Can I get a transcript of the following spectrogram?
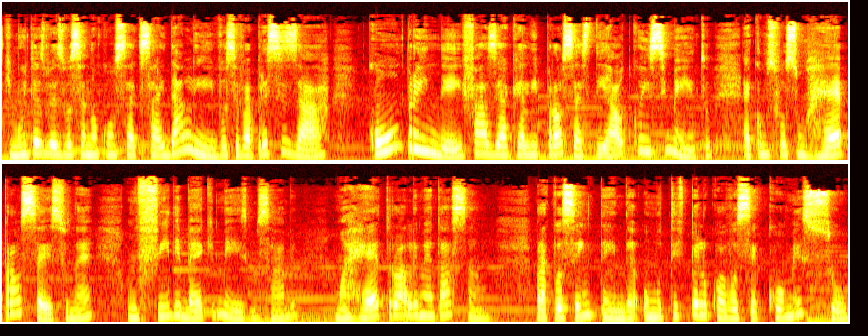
que muitas vezes você não consegue sair dali. Você vai precisar compreender e fazer aquele processo de autoconhecimento. É como se fosse um reprocesso, né? Um feedback mesmo, sabe? Uma retroalimentação para que você entenda o motivo pelo qual você começou.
